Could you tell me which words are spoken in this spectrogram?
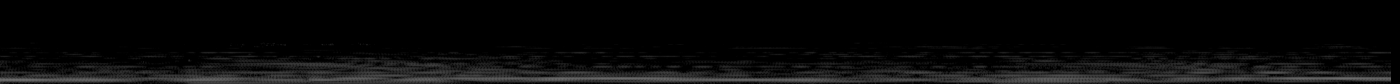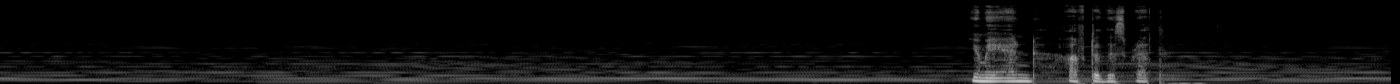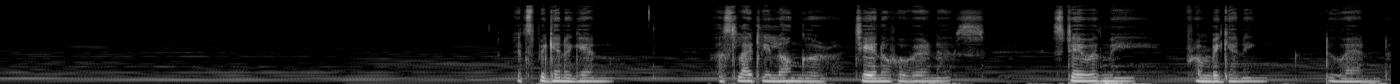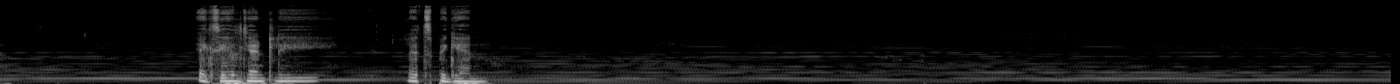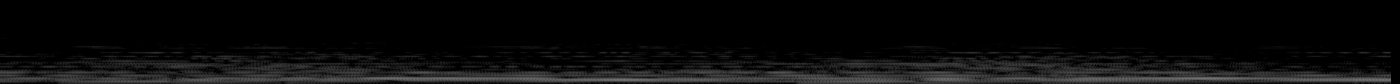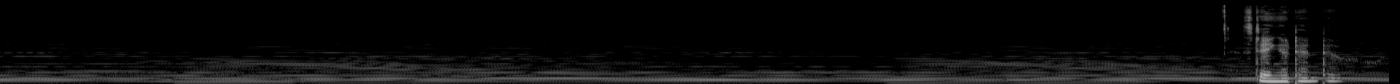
You may end after this breath. Let's begin again a slightly longer chain of awareness. Stay with me from beginning to end. Exhale gently. Let's begin. Staying attentive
